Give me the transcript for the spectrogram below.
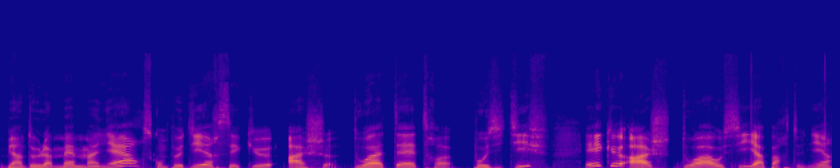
Eh bien, de la même manière, ce qu'on peut dire, c'est que h doit être positif et que h doit aussi appartenir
